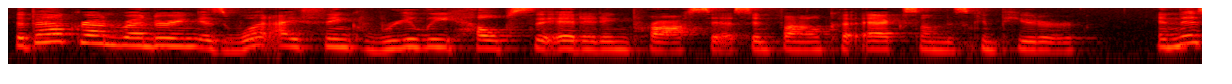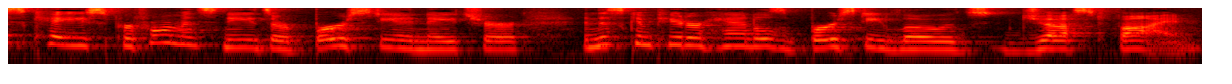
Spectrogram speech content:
The background rendering is what I think really helps the editing process in Final Cut X on this computer. In this case, performance needs are bursty in nature, and this computer handles bursty loads just fine.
